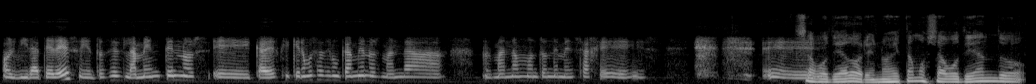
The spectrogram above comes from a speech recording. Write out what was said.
olvídate de eso. Y entonces la mente nos, eh, cada vez que queremos hacer un cambio, nos manda, nos manda un montón de mensajes eh, Saboteadores, nos estamos saboteando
